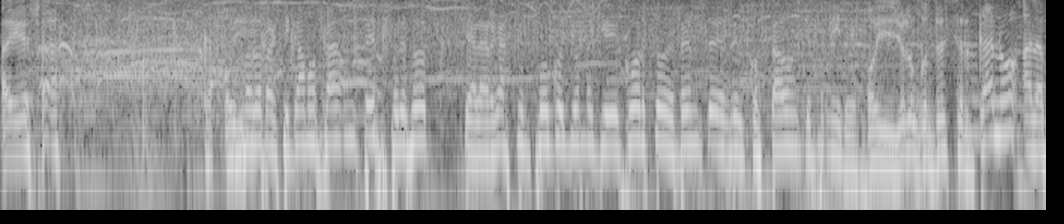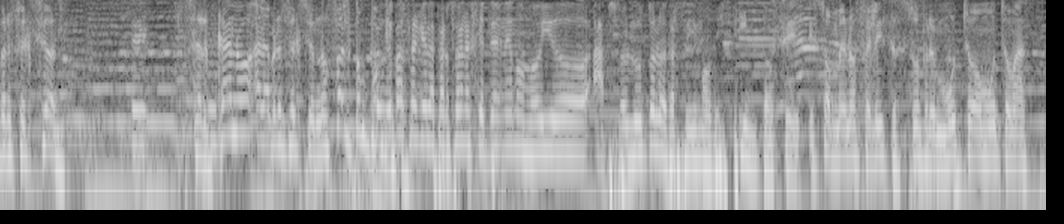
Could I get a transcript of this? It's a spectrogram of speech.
Ahí está. No lo practicamos antes, por eso te alargaste un poco, yo me quedé corto, depende desde el costado en que se mire. oye, yo lo encontré cercano a la perfección. Cercano a la perfección. Nos falta un Lo que pasa es que las personas que tenemos oído absoluto lo percibimos distinto. Sí, y son menos felices, sufren mucho, mucho más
